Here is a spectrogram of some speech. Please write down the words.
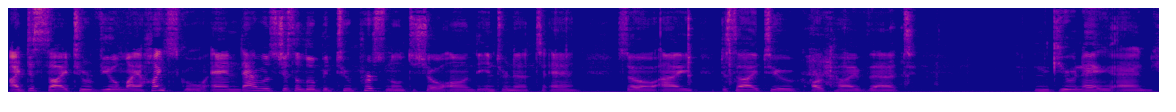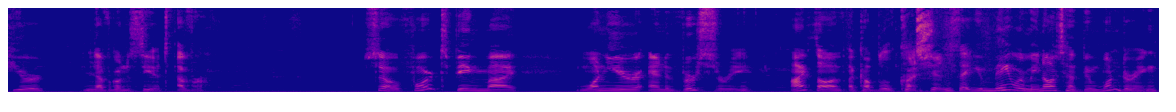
I decided to reveal my high school, and that was just a little bit too personal to show on the internet, and so I decided to archive that Q&A, and you're never going to see it ever. So, for it being my one year anniversary, I thought of a couple of questions that you may or may not have been wondering,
